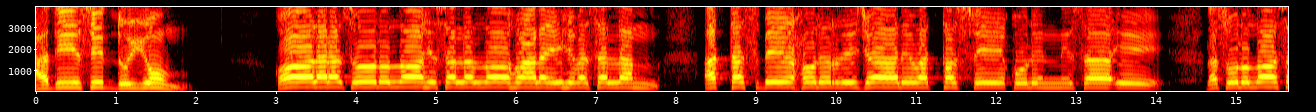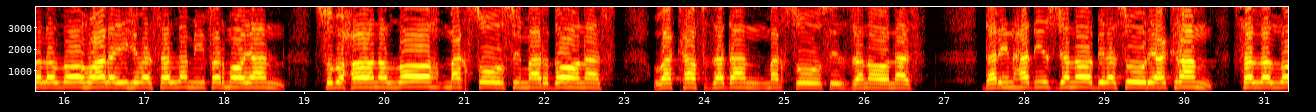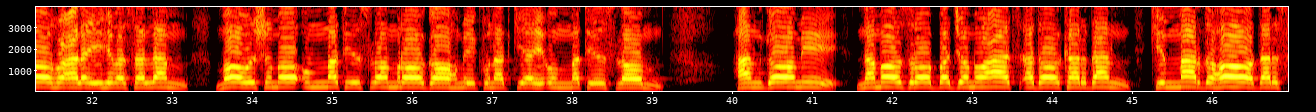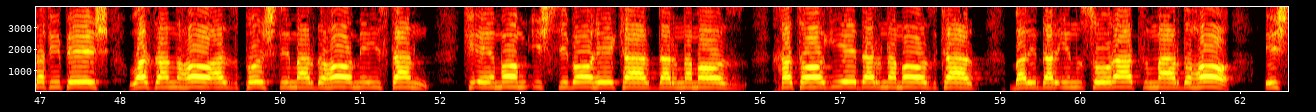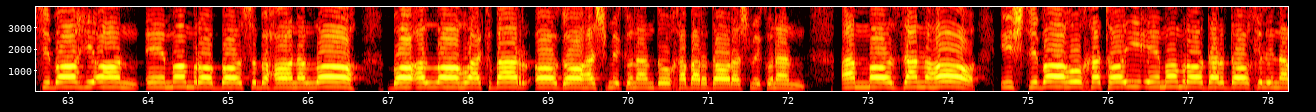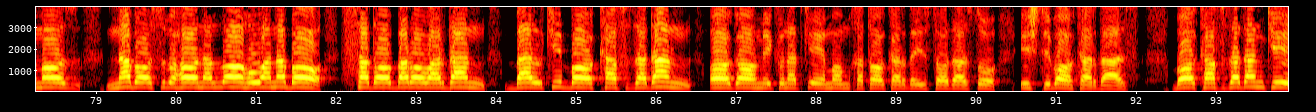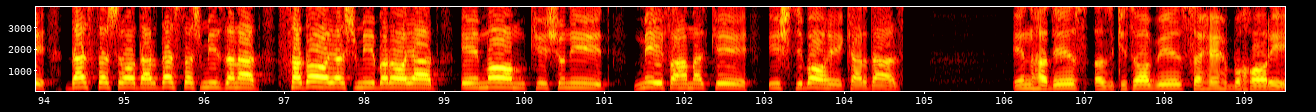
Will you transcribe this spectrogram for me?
حدیث دویم قال رسول الله صلى الله عليه وسلم التسبيح للرجال والتصفيق للنساء. رسول الله صلی الله علیه و سلم میفرمایند سبحان الله مخصوص مردان است و کف زدن مخصوص زنان است. در این حدیث جناب رسول اکرم صلی الله علیه و سلم ما و شما امت اسلام را آگاه می کند که ای امت اسلام هنگامی نماز را به جماعت ادا کردن که مردها در صفی پیش و زنها از پشت مردها می ایستند که امام اشتباه کرد در نماز. خطاگی در نماز کرد. بر در این صورت مردها اشتباه آن امام را با سبحان الله با الله اکبر آگاهش می‌کنند و خبردارش می‌کنند. اما زنها اشتباه و خطایی امام را در داخل نماز نه با سبحان الله و نه با صدا برآوردن بلکه با کف زدن آگاه می کند که امام خطا کرده ایستاده است و اشتباه کرده است. با کف زدن که دستش را در دستش می‌زند صدایش میبراید. امام که شنید мефаҳмад ки иштибоҳе кардааст. ин ҳадис аз китоби саҳиҳ бухорӣ.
